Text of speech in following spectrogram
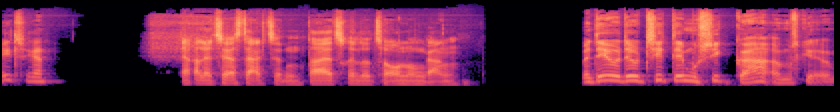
Helt sikkert. Jeg relaterer stærkt til den. Der er jeg trillet tårer nogle gange. Men det er, jo, det er jo tit det, musik gør, og måske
